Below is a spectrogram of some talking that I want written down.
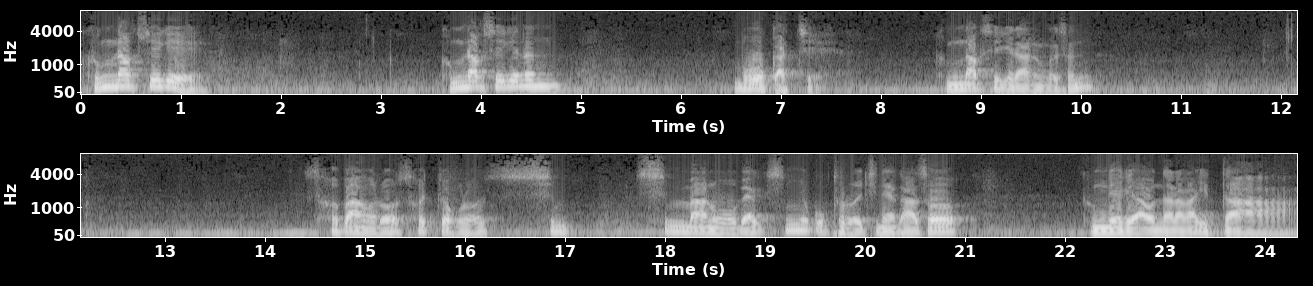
극락세계, 극락세계는 못 갔지. 극락세계라는 것은 서방으로, 서쪽으로 10, 10만 516국토를 지내가서 극락에 아웃 나라가 있다.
